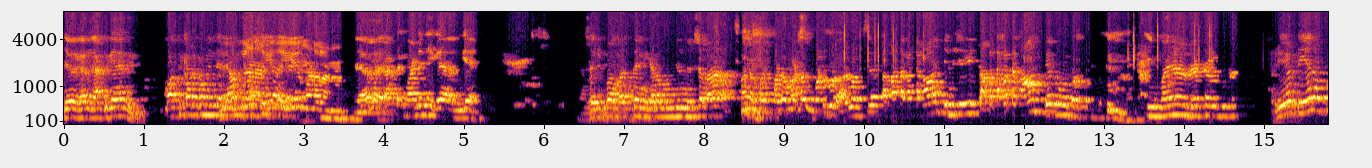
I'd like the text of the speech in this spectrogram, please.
ಇವಾಗ ಲ್ಯಾಪ್ಗೆ ಮತ್ತೆ ಕರ್ಕೊಂಡ್ ಬಂದೆ ಏನ್ ಮಾಡಲ್ಲ ಅಣ್ಣ ಎಲ್ಲ ಲ್ಯಾಪ್ಗೆ ಮಾಡಿನಿ ಈಗ ಹಂಗೆ ಸರಿಪ ಮತ್ತೆ ನಿಂಗೆಲ್ಲ ಮುಂದಿನ ನಿಮಿಷ ಈ ಮನೆ ರೇಟ್ ಹೇಳ್ಬಿಟ್ರೆ ರೇಟ್ ಏನಪ್ಪ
